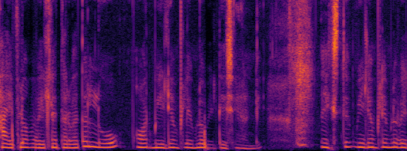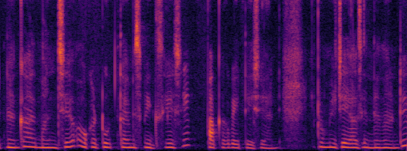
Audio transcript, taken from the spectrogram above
high flame పెట్టిన తర్వాత లో ఆర్ మీడియం ఫ్లేమ్లో పెట్టేసేయండి. నెక్స్ట్ మీడియం ఫ్లేమ్లో పెట్టినాక అది మంచిగా ఒక టూ టైమ్స్ మిక్స్ చేసి పక్కకు పెట్టేసేయండి. ఇప్పుడు మీరు చేయాల్సింది ఏంటంటే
